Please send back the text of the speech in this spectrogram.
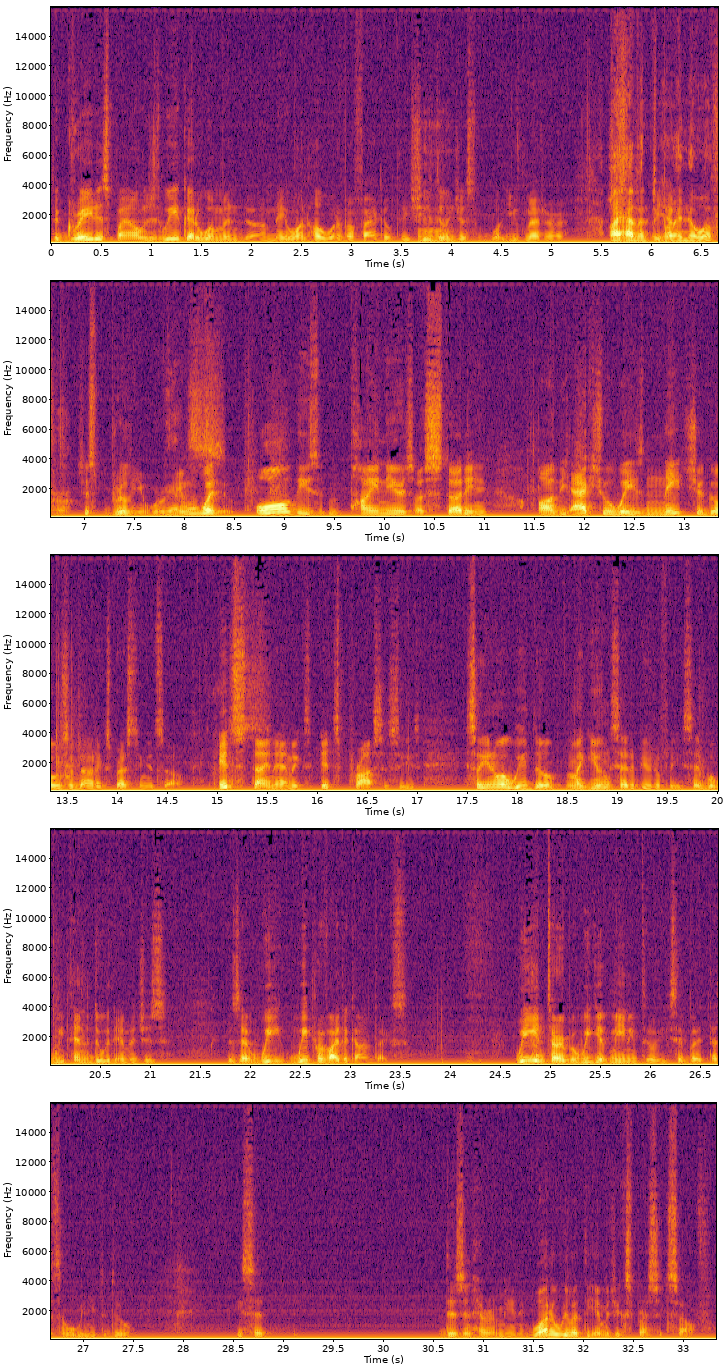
The greatest biologist, we've got a woman, uh, Mae-Wan Ho, one of our faculty, she's doing just what you've met her. I haven't, but I haven't? know of her. Just brilliant work. Yes. And what all these pioneers are studying are the actual ways nature goes about expressing itself, its dynamics, its processes. So you know what we do, and like Jung said it beautifully. He said what we tend to do with images is that we we provide the context. We interpret, we give meaning to it. He said, but that's not what we need to do. He said, there's inherent meaning. Why don't we let the image express itself?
